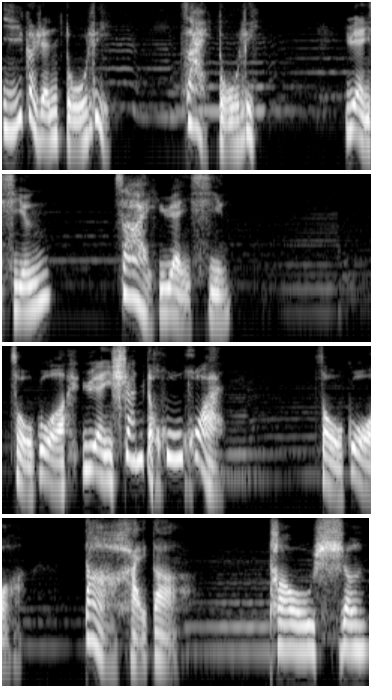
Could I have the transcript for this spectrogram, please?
一个人独立，再独立，远行，再远行，走过远山的呼唤，走过。大海的涛声。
